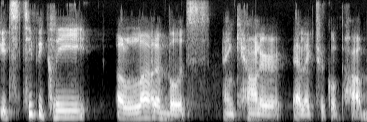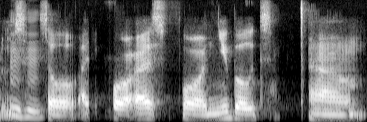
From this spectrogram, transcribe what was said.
it's typically a lot of boats encounter electrical problems. Mm-hmm. So I think for us, for new boat, um,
